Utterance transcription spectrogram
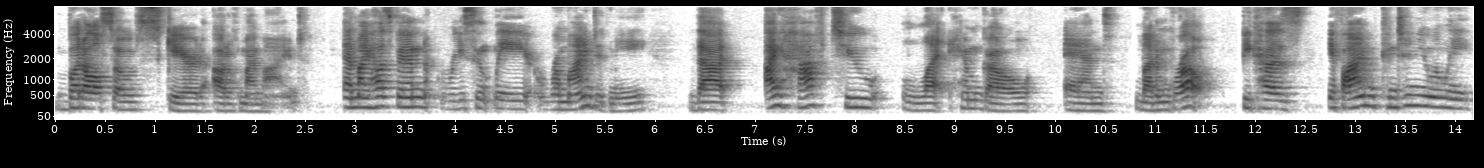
but also scared out of my mind. And my husband recently reminded me that I have to let him go and let him grow. Because if I'm continually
